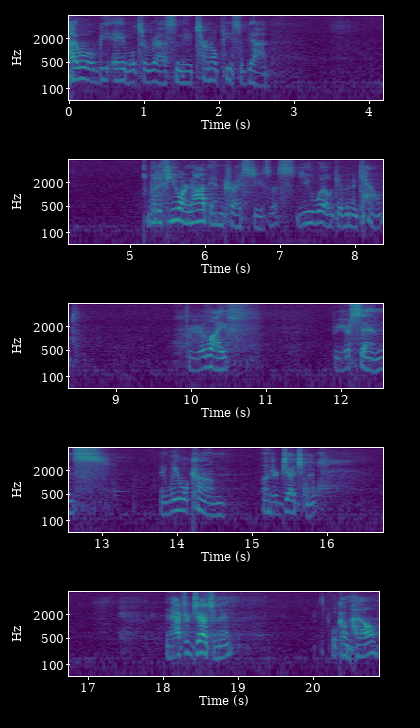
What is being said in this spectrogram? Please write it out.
I will be able to rest in the eternal peace of God. But if you are not in Christ Jesus, you will give an account for your life, for your sins, and we will come under judgment. And after judgment will come hell,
